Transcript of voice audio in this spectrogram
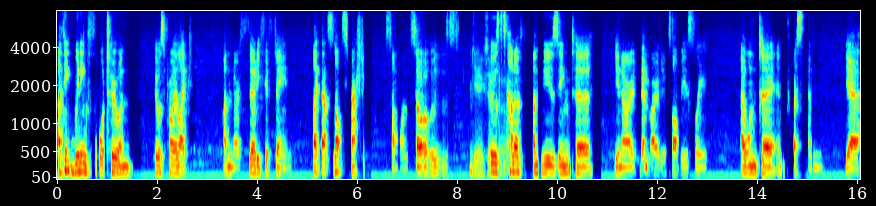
I think winning 4 2 and it was probably like, I don't know, 30 15. Like that's not smashing someone. So it was Yeah, it was kind of amusing to, you know, their motives obviously. I wanted to impress and yeah,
